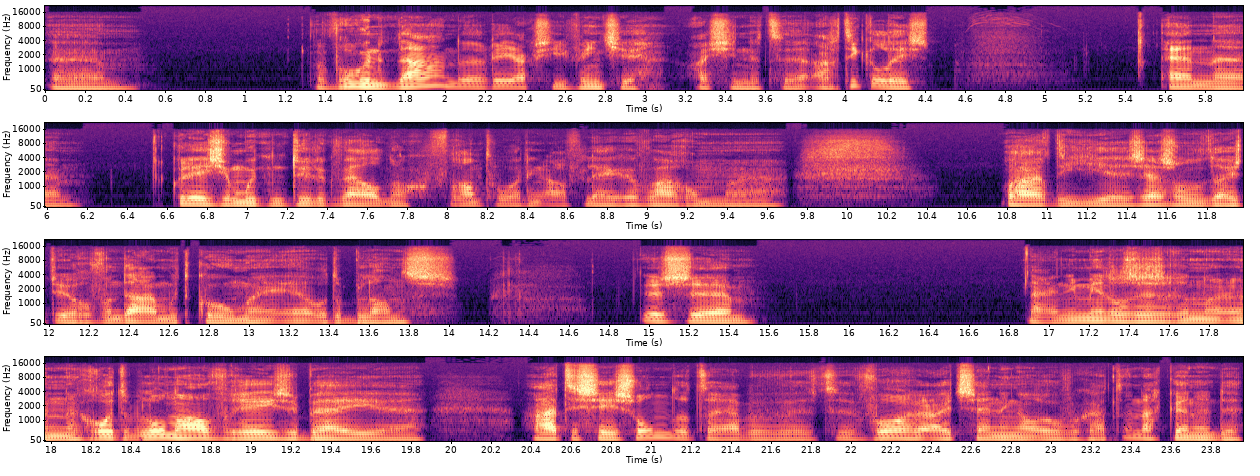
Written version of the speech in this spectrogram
Um, we vroegen het na. De reactie vind je als je het artikel leest. En het college moet natuurlijk wel nog verantwoording afleggen waarom waar die 600.000 euro vandaan moet komen op de balans. Dus ehm, nou, inmiddels is er een, een grote ballonhal verrezen bij HTC eh, Zon. Dat daar hebben we het de vorige uitzending al over gehad. En daar kunnen de,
